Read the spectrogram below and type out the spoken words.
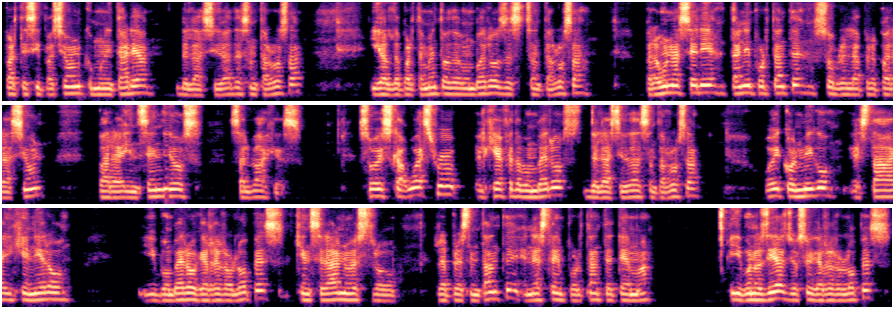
Participación Comunitaria de la Ciudad de Santa Rosa y al Departamento de Bomberos de Santa Rosa para una serie tan importante sobre la preparación para incendios salvajes. Soy Scott Westrop, el jefe de bomberos de la Ciudad de Santa Rosa. Hoy conmigo está ingeniero y bombero Guerrero López, quien será nuestro representante en este importante tema. Y buenos días, yo soy Guerrero López,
